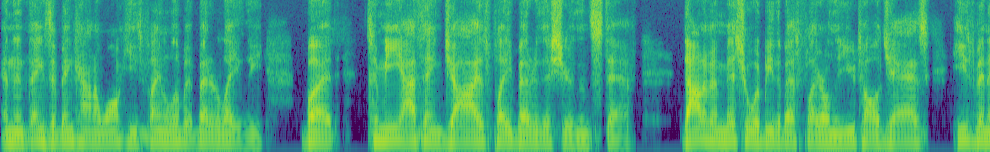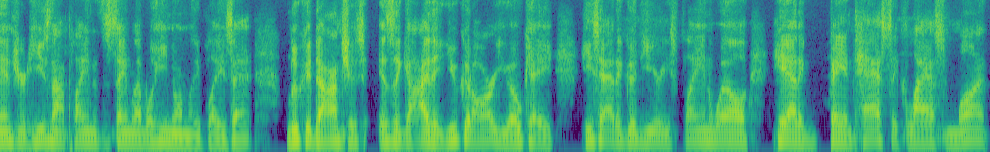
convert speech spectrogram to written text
and then things have been kind of wonky. He's playing a little bit better lately. But to me, I think Ja has played better this year than Steph. Donovan Mitchell would be the best player on the Utah Jazz. He's been injured. He's not playing at the same level he normally plays at. Luka Doncic is a guy that you could argue, okay, he's had a good year. He's playing well. He had a fantastic last month.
